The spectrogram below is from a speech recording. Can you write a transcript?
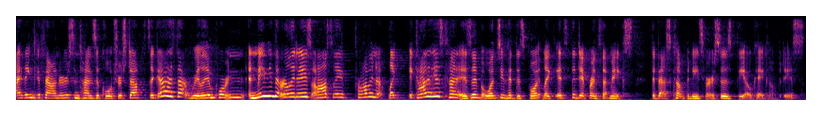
i think the founders sometimes the culture stuff it's like oh is that really important? And maybe in the early days honestly probably not like it kind of is kind of isn't but once you hit this point like it's the difference that makes the best companies versus the okay companies.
